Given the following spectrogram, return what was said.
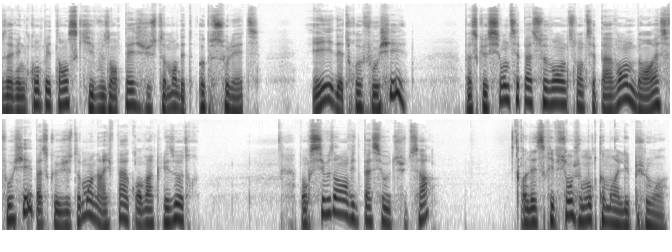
vous avez une compétence qui vous empêche justement d'être obsolète et d'être fauché. Parce que si on ne sait pas se vendre, si on ne sait pas vendre, ben on reste fauché parce que justement on n'arrive pas à convaincre les autres. Donc si vous avez envie de passer au-dessus de ça, en description je vous montre comment aller plus loin.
